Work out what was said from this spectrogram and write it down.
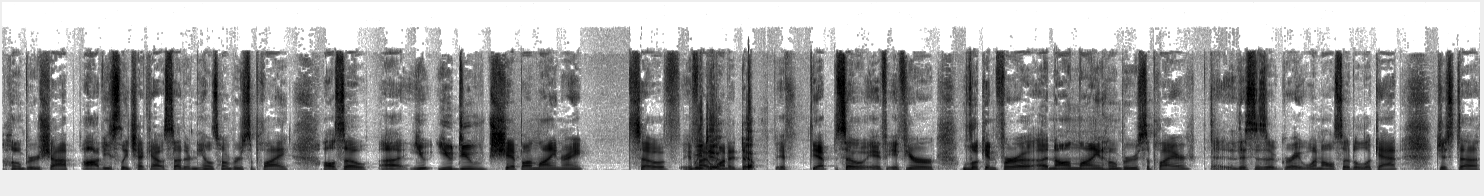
homebrew shop, obviously check out Southern Hills Homebrew Supply. Also, uh, you you do ship online, right? So if, if I do. wanted to, yep. if yep, so if, if you're looking for a, an online homebrew supplier, uh, this is a great one also to look at. Just uh,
